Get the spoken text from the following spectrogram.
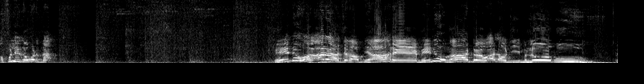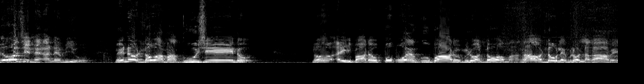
အဖလီကဝတ်တာမင်းတို့ကအဲ့ဒါကျတော့များတယ်မင်းတို့ငါအတွက်အဲ့လောက်ကြီးမလိုဘူးပြောချင်တဲ့အန်နမီကိုမင်းတို့လောက်ရမှာဂူရှင်းတို့နော်အဲ့ဒီဘာတော့ပို့ပိုးအန်ကူပါတို့မင်းတို့ကလောက်ရမှာငါ့ကိုလှုပ်လဲမင်းတို့လက်ကားပဲ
